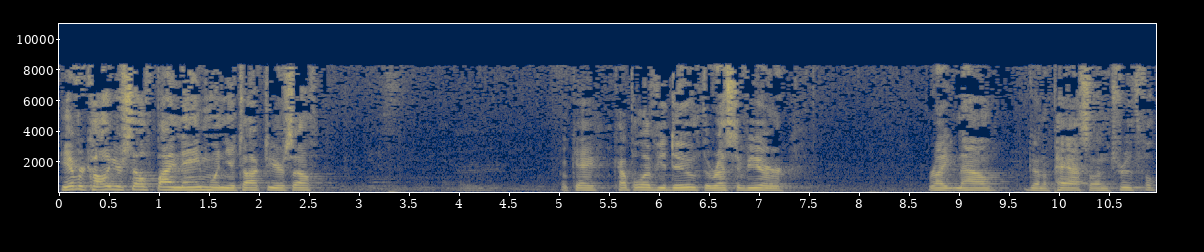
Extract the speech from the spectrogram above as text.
Do you ever call yourself by name when you talk to yourself? Okay, a couple of you do. The rest of you are right now going to pass on truthful.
